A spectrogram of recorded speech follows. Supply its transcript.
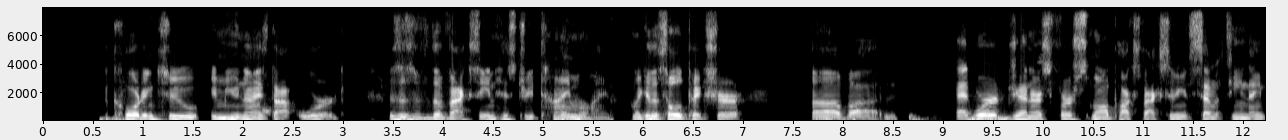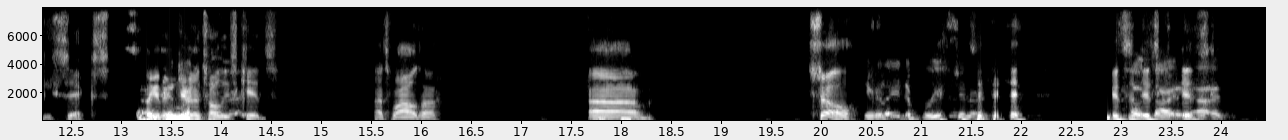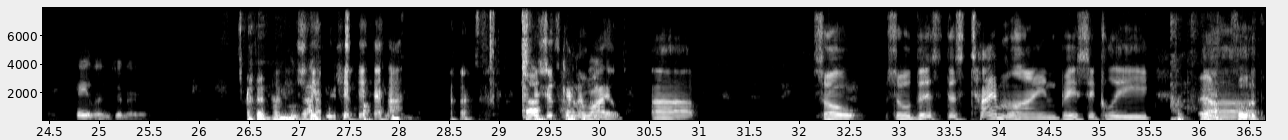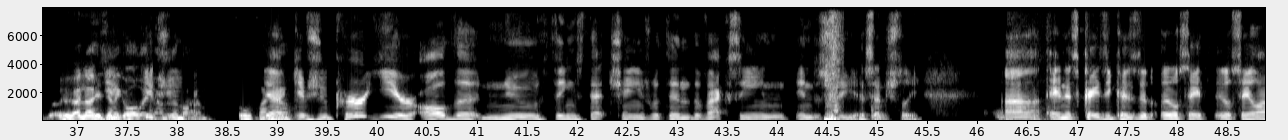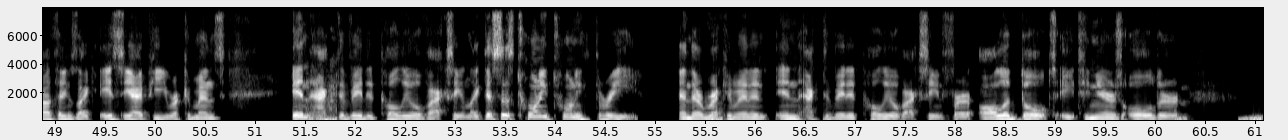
according to immunize.org, this is the vaccine history timeline. Look at this old picture of uh, Edward Jenner's first smallpox vaccine in 1796. They've been giving it to all these kids. That's wild, huh? Um. So You related to Bruce Jenner? it's oh, it's sorry, it's uh, Caitlyn Jenner. yeah. it's just kind of wild. Uh, so so this this timeline basically, Yeah. so uh, let's, I know he's gonna go all the way down to the bottom. So we'll yeah, out. it gives you per year all the new things that change within the vaccine industry, essentially. Uh, and it's crazy because it, it'll say it'll say a lot of things like ACIP recommends inactivated polio vaccine. Like this is 2023, and they're recommending inactivated polio vaccine for all adults 18 years older,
